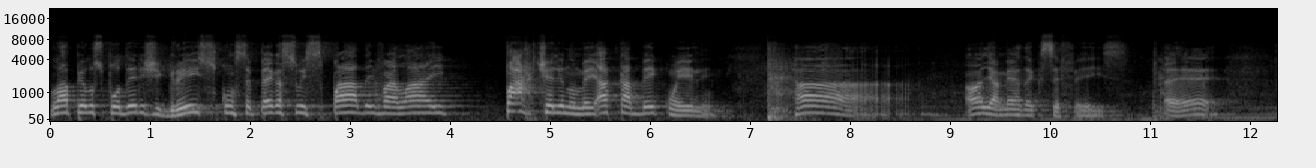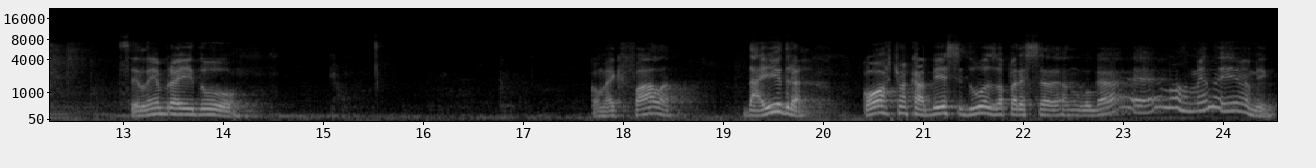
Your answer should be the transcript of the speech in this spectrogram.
lá pelos poderes de Grace, você pega a sua espada e vai lá e parte ele no meio. Acabei com ele. Ah, Olha a merda que você fez. É. Você lembra aí do. Como é que fala? Da Hidra? Corte uma cabeça e duas aparecerão no lugar? É, mais ou menos aí, meu amigo.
